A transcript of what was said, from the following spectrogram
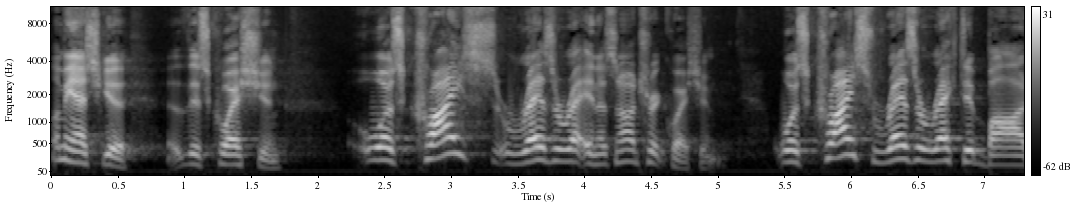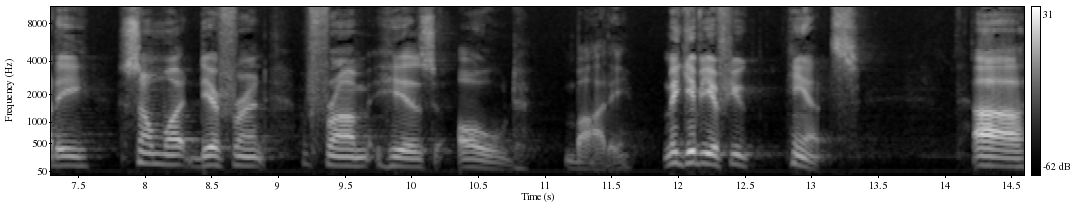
Let me ask you this question Was Christ's resurrected, and it's not a trick question, was Christ's resurrected body somewhat different from his old body? Let me give you a few hints. Uh,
